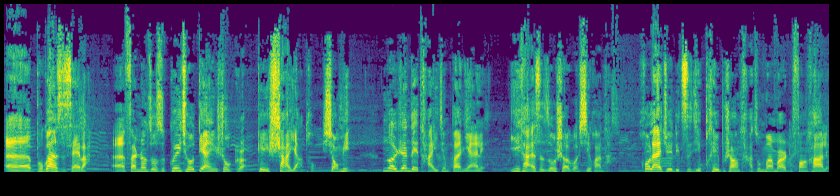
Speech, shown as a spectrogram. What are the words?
呃，不管是谁吧，呃，反正就是跪求点一首歌给傻丫头小敏。我认得他已经半年了，一开始就说过喜欢他，后来觉得自己配不上他，就慢慢的放下了。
